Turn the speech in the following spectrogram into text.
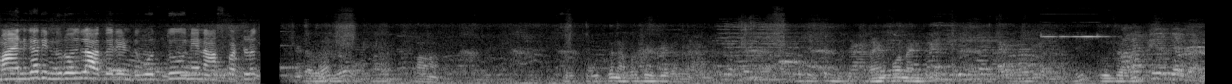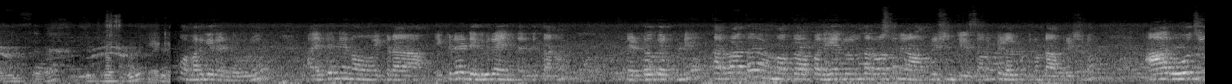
మా ఆయన గారు ఇన్ని రోజులు ఆపారండి. వద్దు నేను హాస్పిటల్లో పూర్తిగా నెంబర్ పే చేయాలి నైన్ ఫోర్ నైన్ త్రీ అండి ఊరు. అయితే నేను ఇక్కడ ఇక్కడే డెలివరీ అయిందండి తను. రెండో గర్భిణి. తర్వాత ఒక పదిహేను రోజుల తర్వాత నేను ఆపరేషన్ చేశాను. పిల్లలు పుట్టకుండా ఆపరేషన్ ఆ రోజు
